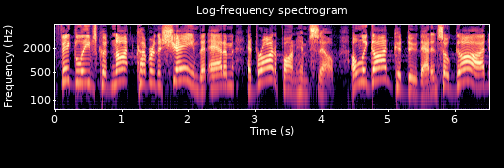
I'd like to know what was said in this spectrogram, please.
Fig leaves could not cover the shame that Adam had brought upon himself. Only God could do that. And so God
